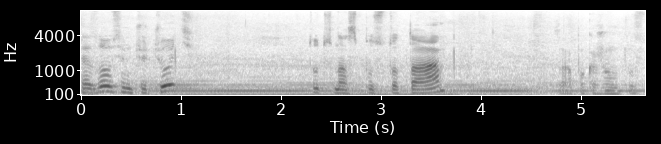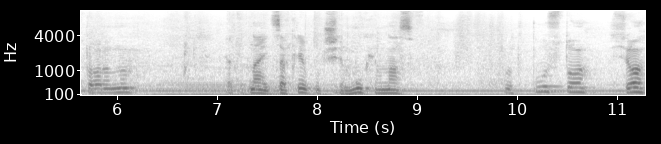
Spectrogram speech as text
ще зовсім чуть-чуть. Тут у нас пустота. Зараз покажу вам ту сторону. Я тут навіть закрив, тут ще мухи у нас. Тут пусто, все.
